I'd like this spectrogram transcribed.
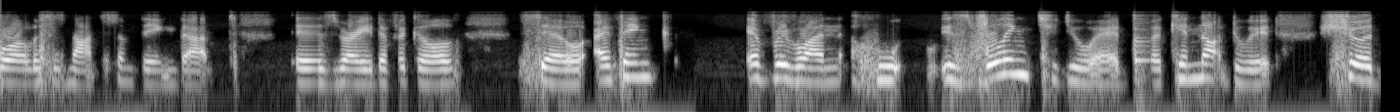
world. This is not something that is very difficult. So I think everyone who is willing to do it but cannot do it should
